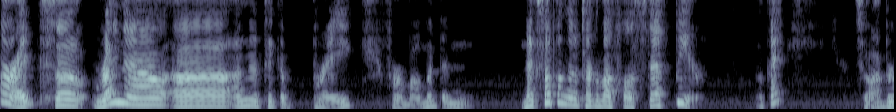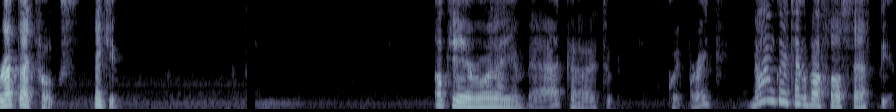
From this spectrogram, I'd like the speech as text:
All right. So right now, uh, I'm going to take a break for a moment. And next up, I'm going to talk about Falstaff beer. Okay. So I'll be right back, folks. Thank you. Okay, everyone, I am back. Uh, I took a quick break. Now I'm going to talk about Falstaff beer.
